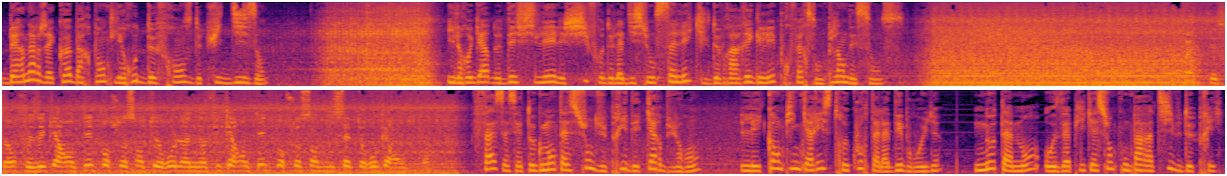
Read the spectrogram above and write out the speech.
Bernard Jacob arpente les routes de France depuis 10 ans. Il regarde défiler les chiffres de l'addition salée qu'il devra régler pour faire son plein d'essence. Ouais, c'est ça, on faisait 40 litres pour 60 euros, là on a fait 40 litres pour 77,43 euros. Face à cette augmentation du prix des carburants, les camping-caristes recourent à la débrouille, notamment aux applications comparatives de prix.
